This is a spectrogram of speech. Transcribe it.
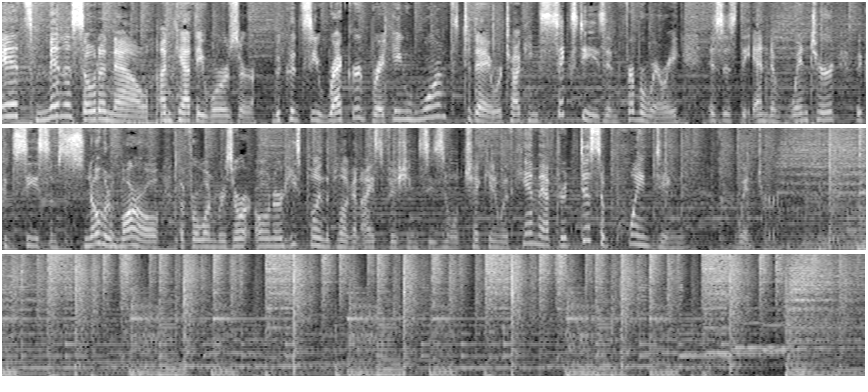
It's Minnesota now. I'm Cathy Wurzer. We could see record breaking warmth today. We're talking 60s in February. Is this is the end of winter. We could see some snow tomorrow, but for one resort owner, he's pulling the plug on ice fishing season. We'll check in with him after a disappointing winter.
